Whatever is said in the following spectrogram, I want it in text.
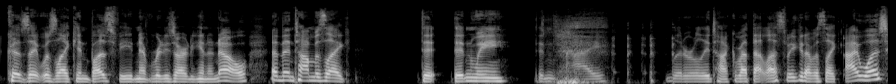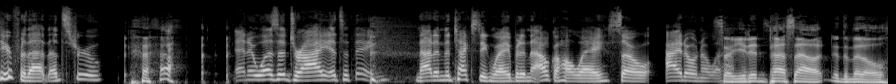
because it was like in BuzzFeed and everybody's already going to know. And then Tom was like, didn't we, didn't I literally talk about that last week? And I was like, I was here for that. That's true. and it wasn't dry. It's a thing. Not in the texting way, but in the alcohol way. So I don't know what So you didn't pass out in the middle.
